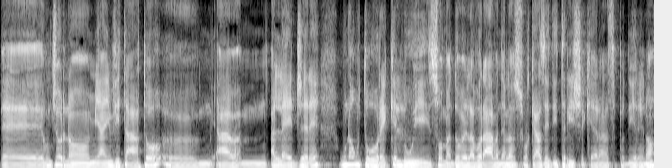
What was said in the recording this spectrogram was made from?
eh, un giorno mi ha invitato eh, a, a, leggere un autore che lui, insomma, dove lavorava nella sua casa editrice, che era, si può dire, no?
